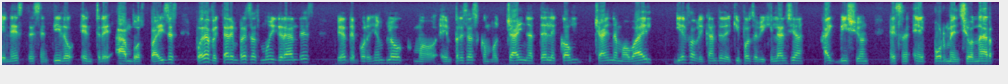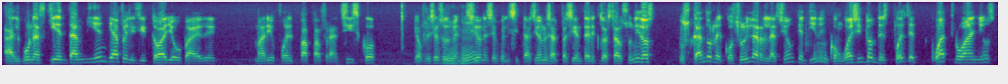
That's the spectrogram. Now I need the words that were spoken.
en este sentido entre ambos países. Puede afectar empresas muy grandes, fíjate, por ejemplo, como empresas como China Telecom, China Mobile y el fabricante de equipos de vigilancia Hike Vision, es, eh, por mencionar algunas. Quien también ya felicitó a Joe Biden, Mario, fue el Papa Francisco, que ofreció sus bendiciones y felicitaciones al presidente electo de Estados Unidos, buscando reconstruir la relación que tienen con Washington después de cuatro años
